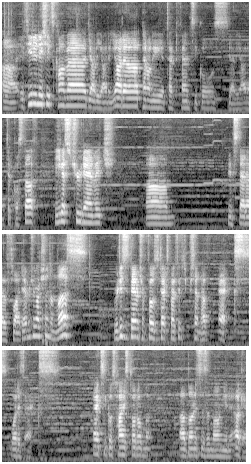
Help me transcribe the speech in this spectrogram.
Uh, if you initiates combat, yada yada yada, penalty, attack, defense equals yada yada, typical stuff. He gets true damage um, instead of flat damage reduction, unless reduces damage from foes' attacks by 50% of X. What is X? X equals highest total uh, bonuses among unit. Okay,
